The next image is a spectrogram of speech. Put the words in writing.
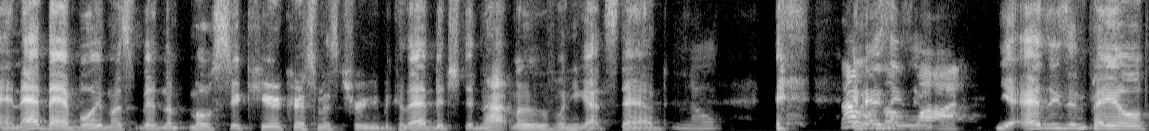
And that bad boy must have been the most secure Christmas tree because that bitch did not move when he got stabbed. Nope. That was a he's- lot. Yeah, as he's impaled,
